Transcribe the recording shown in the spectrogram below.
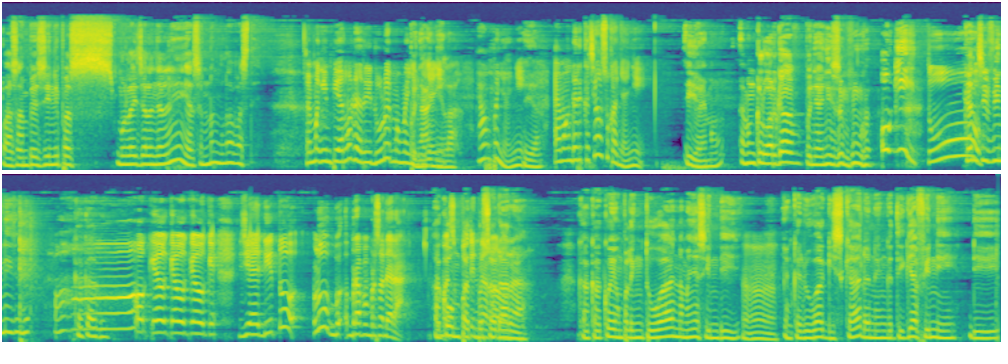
Pas sampai sini pas mulai jalan-jalan ini ya seneng lah pasti. Emang impian lo dari dulu emang penyanyi, Penyanyi penyanyi? lah. Emang penyanyi? Iya. Emang dari kecil suka nyanyi? Iya emang emang keluarga penyanyi semua. Oh gitu. Kan si Vini juga. Oh, kakakku. Oke oke oke oke. Jadi tuh lu be- berapa bersaudara? Aku Coba empat bersaudara. Kakakku yang paling tua namanya Cindy. Heeh. Yang kedua Giska dan yang ketiga Vini di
